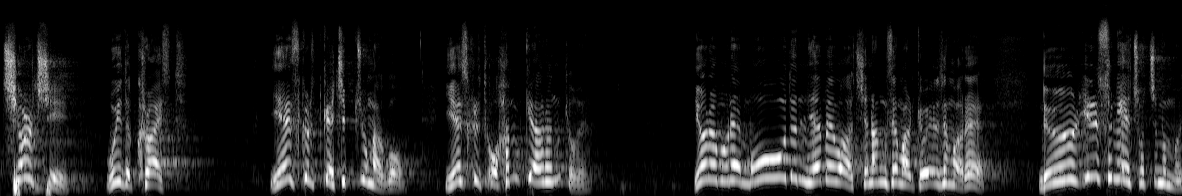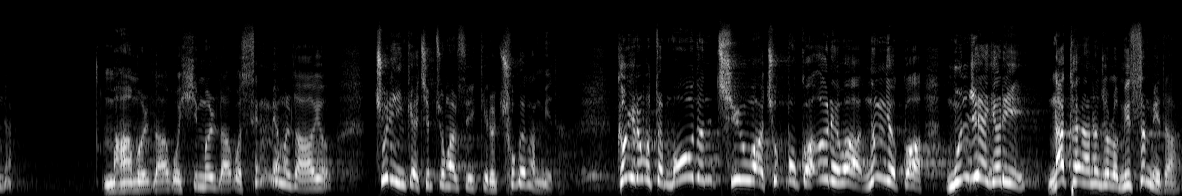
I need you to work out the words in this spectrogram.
Church with Christ. 예수 그리스도에 집중하고 예수 그리스도와 함께하는 교회. 여러분의 모든 예배와 신앙생활, 교회 생활에 늘 1순위의 초점은 뭐냐? 마음을 다하고 힘을 다하고 생명을 다하여 주님께 집중할 수 있기를 축원합니다. 거기로부터 모든 치유와 축복과 은혜와 능력과 문제 해결이 나타나는 줄로 믿습니다.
